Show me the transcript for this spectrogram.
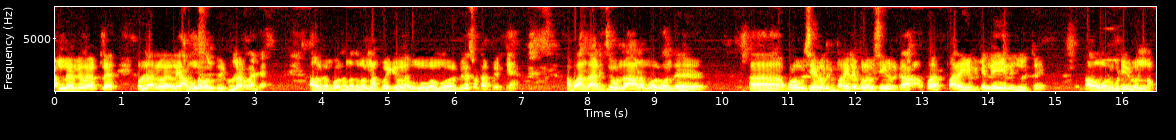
தமிழர்கள் நாட்டில் கொண்டாடுறாங்களே அவங்க வந்து கொண்டாடுறாங்க. அவர் ரொம்ப சந்தோஷமா நான் போய்க்கல மினசோட்டா போயிருக்கேன். அப்போ அந்த அடித்து வந்து ஆடும்போது வந்து அவ்வளோ விஷயங்கள் இருக்குது பறையில் இவ்வளோ விஷயங்கள் இருக்கா? அப்போ பறையில் எல்லையில் சொல்லிட்டு அவங்க ஒரு முடிவு பண்ணணும்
